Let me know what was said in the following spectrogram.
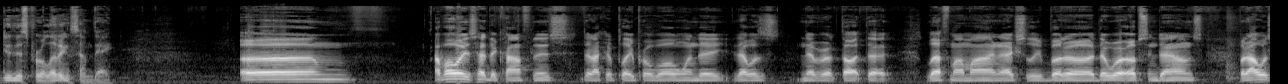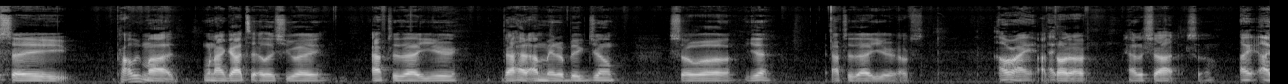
do this for a living someday? Um, I've always had the confidence that I could play pro ball one day. That was never a thought that left my mind actually, but uh, there were ups and downs. But I would say probably my when I got to LSUA after that year, that had, I made a big jump. So uh, yeah, after that year, I was. All right. I, I thought I had a shot. So. I, I,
